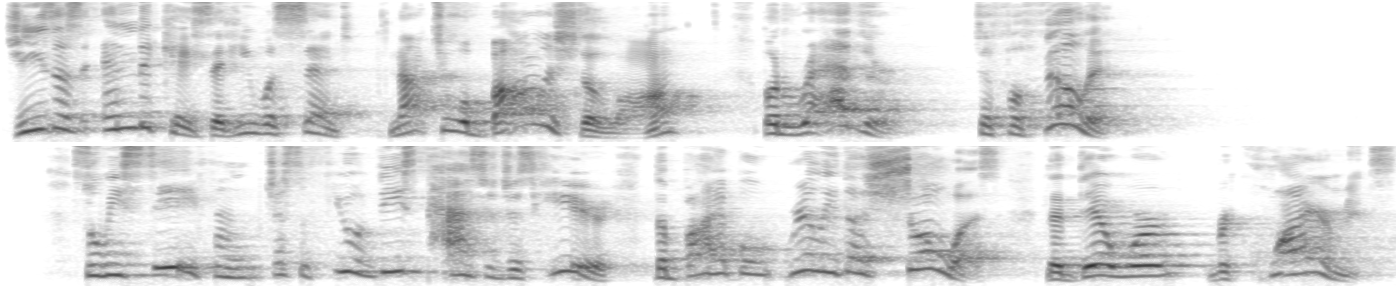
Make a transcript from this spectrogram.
Jesus indicates that he was sent not to abolish the law, but rather to fulfill it. So we see from just a few of these passages here, the Bible really does show us that there were requirements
